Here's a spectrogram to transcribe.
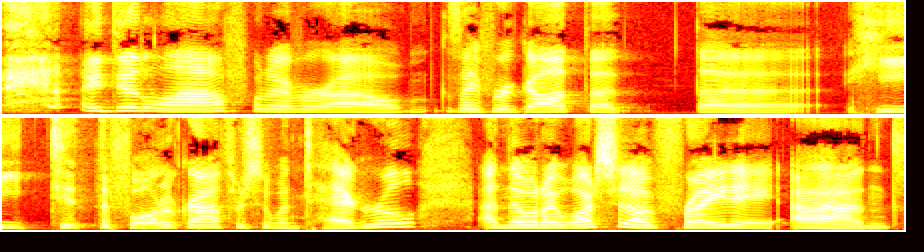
I did laugh whatever um because I forgot that the he did the photographs were so integral. And then when I watched it on Friday and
